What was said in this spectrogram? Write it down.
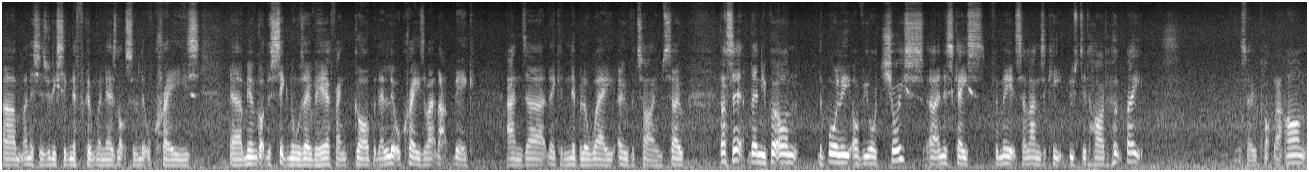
um, and this is really significant when there's lots of little crays um, we haven't got the signals over here thank god but they're little crays about that big and uh, they can nibble away over time. So that's it. Then you put on the boilie of your choice. Uh, in this case for me it's a Lanzakeet boosted hard hook bait. So pop that on.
